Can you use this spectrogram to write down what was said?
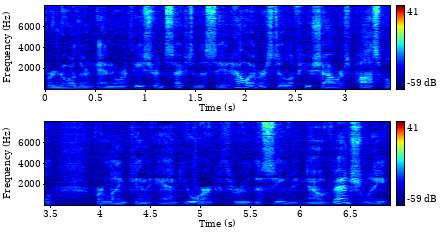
for northern and northeastern sections of the state. However, still a few showers possible for Lincoln and York through this evening. Now, eventually,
